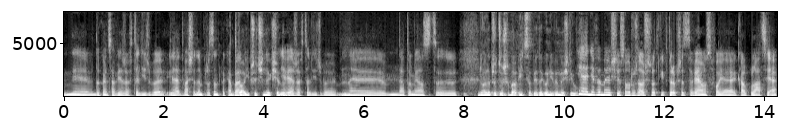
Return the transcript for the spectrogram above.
nie do końca wierzę w te liczby. Ile? 2,7% PKB? 2,7. Nie wierzę w te liczby. Yy, Natomiast yy, No ale przecież chyba widz sobie tego nie wymyślił. nie, nie wymyślił. Są różne ośrodki, które przedstawiają swoje kalkulacje.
